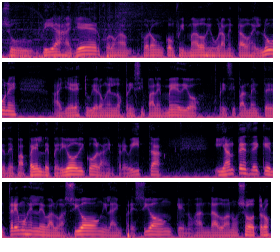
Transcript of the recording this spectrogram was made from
sus días ayer, fueron, fueron confirmados y juramentados el lunes, ayer estuvieron en los principales medios, principalmente de papel, de periódico, las entrevistas, y antes de que entremos en la evaluación y la impresión que nos han dado a nosotros,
